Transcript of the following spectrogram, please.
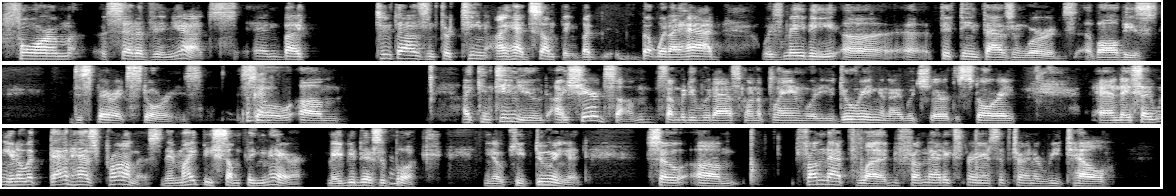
form a set of vignettes. And by 2013, I had something, but but what I had was maybe uh, uh, 15,000 words of all these disparate stories. Okay. So um, I continued. I shared some. Somebody would ask on a plane, "What are you doing?" and I would share the story. And they said, well, "You know what? That has promise. There might be something there. Maybe there's a book. You know, keep doing it." So um, from that flood, from that experience of trying to retell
